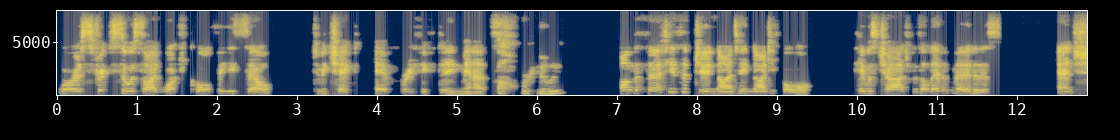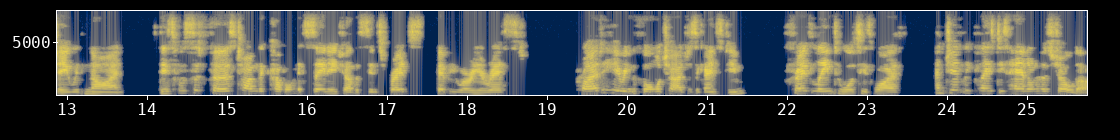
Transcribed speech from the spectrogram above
where a strict suicide watch called for his cell to be checked every 15 minutes. Oh, really? On the 30th of June 1994, he was charged with 11 murders and she with nine. This was the first time the couple had seen each other since Fred's February arrest. Prior to hearing the formal charges against him, Fred leaned towards his wife and gently placed his hand on her shoulder.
